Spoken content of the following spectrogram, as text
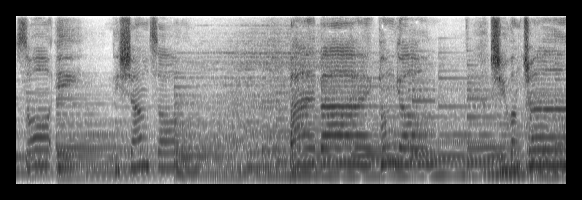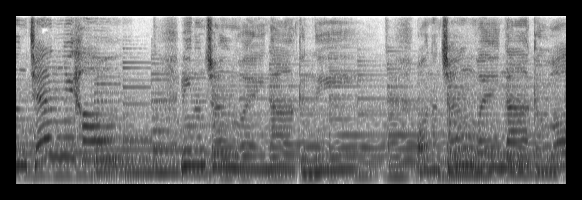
所以你想走。拜拜，朋友。希望春天以后，能成为那个你，我能成为那个我。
